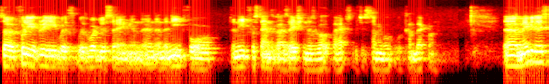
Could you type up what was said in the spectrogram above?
So, fully agree with, with what you're saying, and, and, and the need for the need for standardization as well, perhaps, which is something we'll, we'll come back on. Uh, maybe let's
